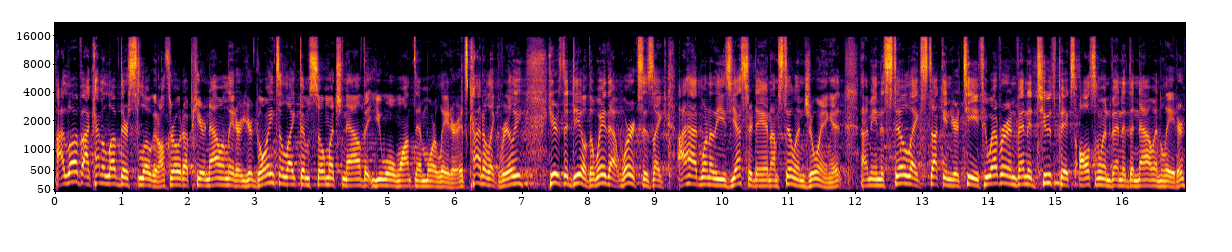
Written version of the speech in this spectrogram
I love, I kind of love their slogan. I'll throw it up here, Now and Later. You're going to like them so much now that you will want them more later. It's kind of like, really? Here's the deal. The way that works is like, I had one of these yesterday and I'm still enjoying it. I mean, it's still like stuck in your teeth. Whoever invented toothpicks also invented the Now and Later.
